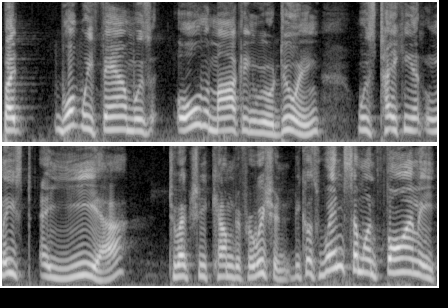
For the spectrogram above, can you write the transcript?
but what we found was all the marketing we were doing was taking at least a year to actually come to fruition. Because when someone finally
